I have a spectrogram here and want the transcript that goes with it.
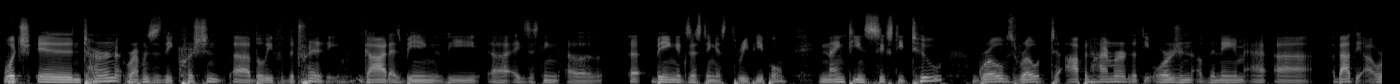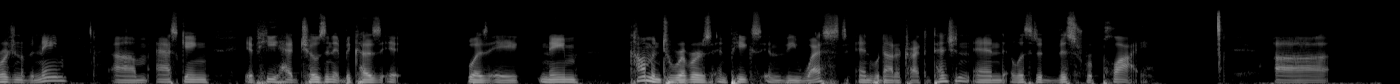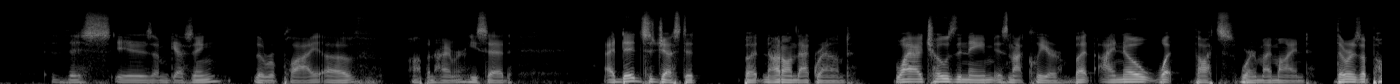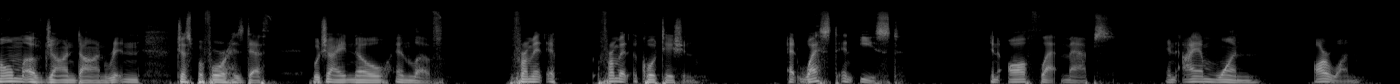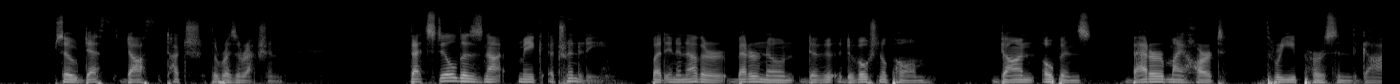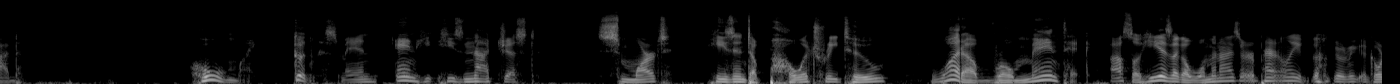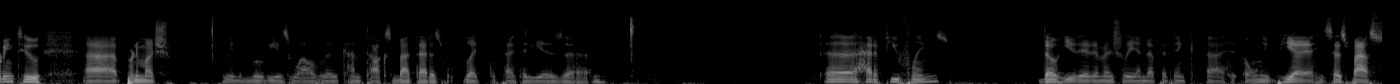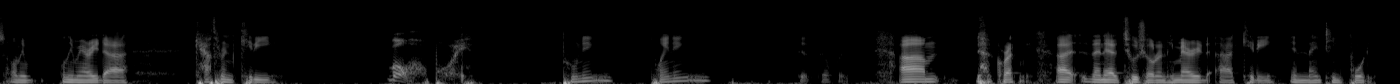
which in turn references the Christian uh, belief of the Trinity, God as being the uh, existing of uh, being existing as three people. In 1962, Groves wrote to Oppenheimer that the origin of the name uh, about the origin of the name, um, asking if he had chosen it because it was a name common to rivers and peaks in the West and would not attract attention, and elicited this reply. Uh, this is, I'm guessing, the reply of Oppenheimer. He said, I did suggest it, but not on that ground. Why I chose the name is not clear, but I know what thoughts were in my mind. There is a poem of John Donne written just before his death, which I know and love. From it, a, from it, a quotation: "At west and east, in all flat maps, and I am one, are one. So death doth touch the resurrection. That still does not make a trinity, but in another, better known dev- devotional poem, Donne opens, Batter my heart, three personed God. Oh my goodness, man. And he, he's not just smart, he's into poetry too. What a romantic. Also, he is like a womanizer, apparently, according to uh, pretty much, I mean, the movie as well really kind of talks about that as like the fact that he is. Uh, uh, had a few flings, though he did eventually end up, I think, uh, only he uh, he says spouse only only married uh, Katherine Kitty. Oh boy, Pooning, Pointing. Feel free. Um, correct me. Uh, then he had two children. He married uh, Kitty in 1940.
